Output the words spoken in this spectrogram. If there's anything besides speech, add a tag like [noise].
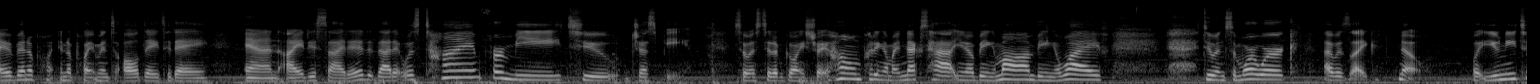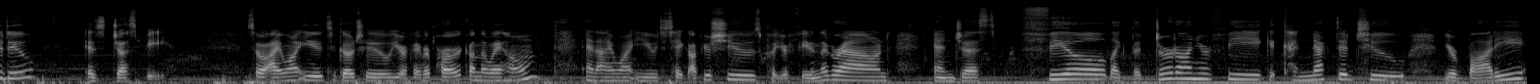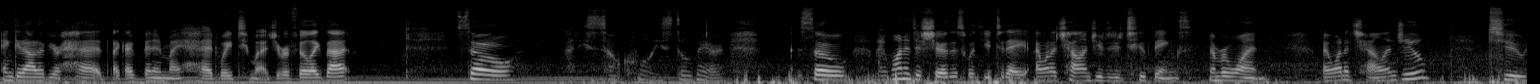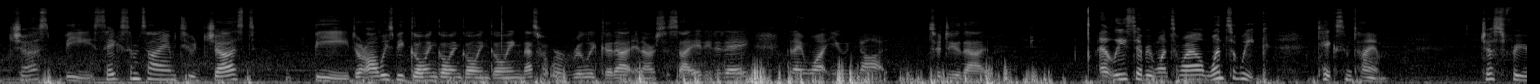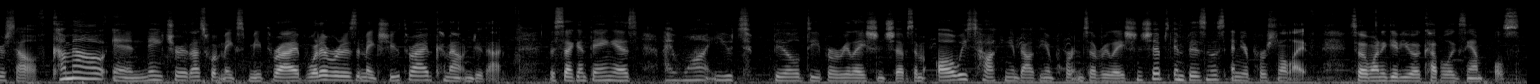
I've been in appointments all day today and I decided that it was time for me to just be. So instead of going straight home, putting on my next hat, you know, being a mom, being a wife, [sighs] doing some more work, I was like, no, what you need to do is just be. So I want you to go to your favorite park on the way home and I want you to take off your shoes, put your feet in the ground and just feel like the dirt on your feet, get connected to your body and get out of your head. Like I've been in my head way too much. You ever feel like that? So, he's so cool. He's still there. So I wanted to share this with you today. I want to challenge you to do two things. Number one, I want to challenge you to just be. Take some time to just be. Don't always be going, going, going, going. That's what we're really good at in our society today. And I want you not to do that. At least every once in a while, once a week, take some time just for yourself. Come out in nature. That's what makes me thrive. Whatever it is that makes you thrive, come out and do that. The second thing is I want you to build deeper relationships. I'm always talking about the importance of relationships in business and your personal life. So I want to give you a couple examples.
